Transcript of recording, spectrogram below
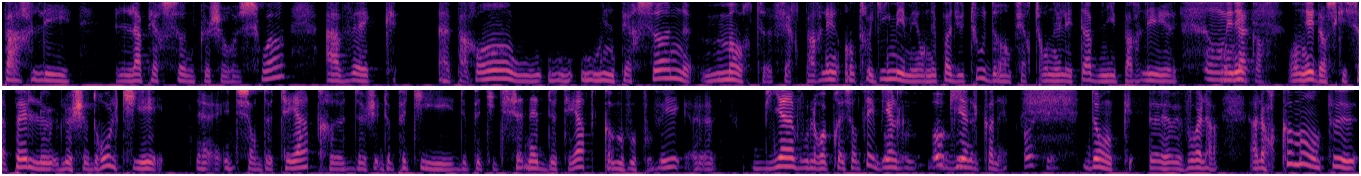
parler la personne que je reçois avec un parent ou, ou, une personne morte, faire parler entre guillemets, mais on n'est pas du tout dans faire tourner les tables ni parler. On, est, d'accord. On est dans ce qui s'appelle le, le jeu de rôle, qui est euh, une sorte de théâtre, de, de, petits, de petites scénettes de théâtre, comme vous pouvez euh, bien vous le représenter, bien, bien le connaître. Donc, euh, voilà. Alors, comment on peut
